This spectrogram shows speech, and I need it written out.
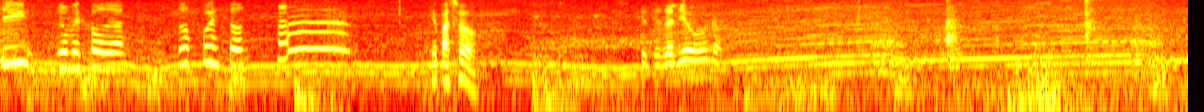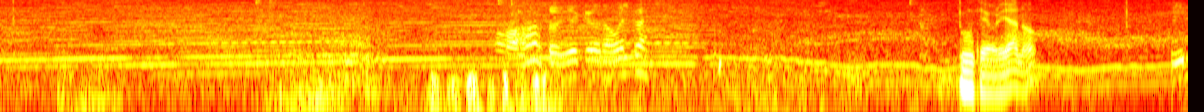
Sí, no me joda. Dos puestos. ¡Ah! ¿Qué pasó? Que se salió uno. Oh, todavía queda una vuelta. En teoría, ¿no? Sí,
